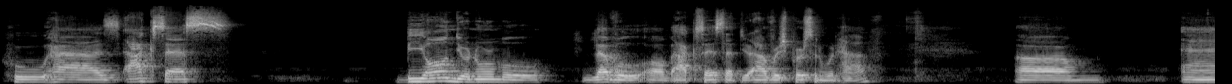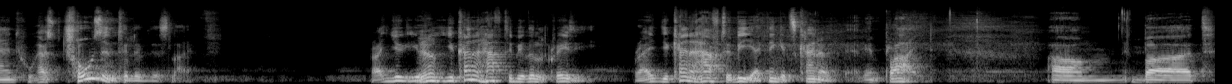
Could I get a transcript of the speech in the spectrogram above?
who has access beyond your normal level of access that your average person would have. Um, and who has chosen to live this life. Right? You you, Yeah. you kind of have to be a little crazy, right? You kind of have to be. I think it's kind of implied. Um, but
